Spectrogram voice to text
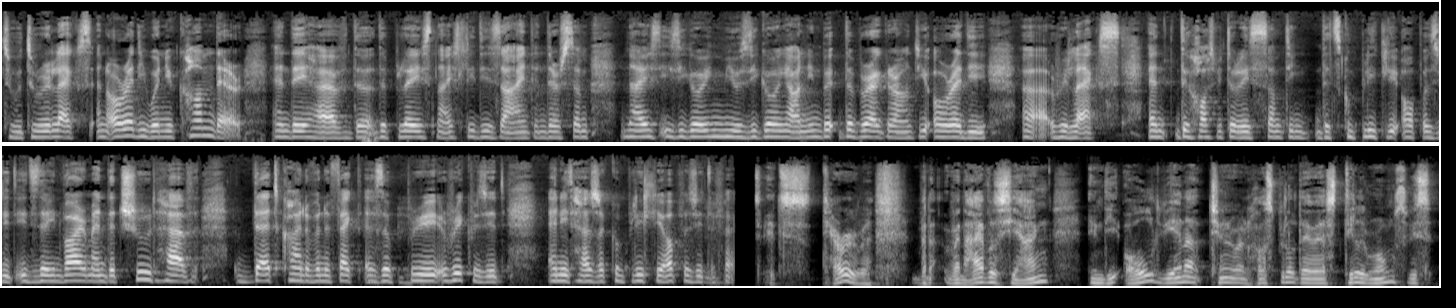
to to relax. And already when you come there and they have the the place nicely designed and there's some nice easygoing music going on in the background, you already uh, relax. And the hospital is something that's completely opposite. It's the environment that should have that kind of an effect as a prerequisite, and it has a completely opposite effect it's terrible. But when I was young, in the old Vienna General Hospital, there were still rooms with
